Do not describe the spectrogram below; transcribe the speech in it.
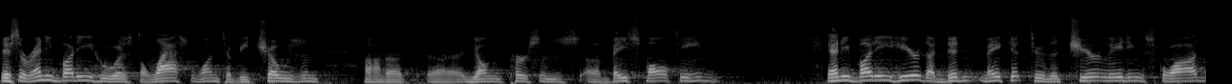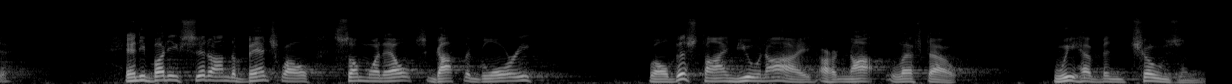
Is there anybody who was the last one to be chosen on a, a young person's uh, baseball team? Anybody here that didn't make it to the cheerleading squad? Anybody sit on the bench while someone else got the glory? Well, this time you and I are not left out. We have been chosen.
